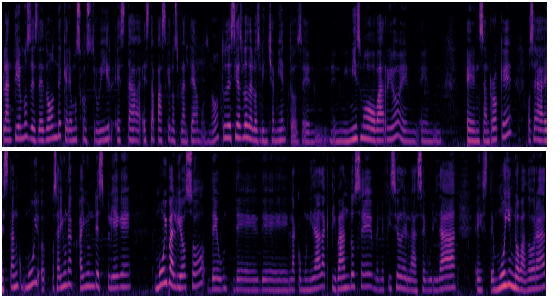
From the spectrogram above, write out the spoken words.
planteemos desde dónde queremos construir esta, esta paz que nos planteamos, ¿no? Tú decías lo de los linchamientos en, en mi mismo barrio, en, en, en San Roque, o sea, están muy, o sea, hay, una, hay un despliegue muy valioso de, un, de, la comunidad activándose en beneficio de la seguridad, este, muy innovadora.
